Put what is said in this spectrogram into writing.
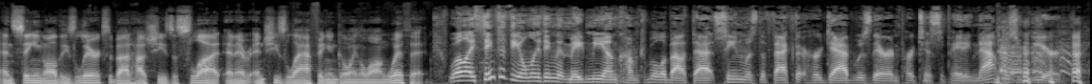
and singing all these lyrics about how she's a slut and and she's laughing and going along with it. Well, I think that the only thing that made me uncomfortable about that scene was the fact that her dad was there and participating. That was weird.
